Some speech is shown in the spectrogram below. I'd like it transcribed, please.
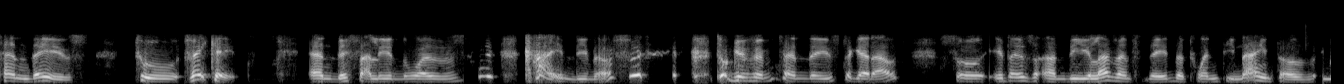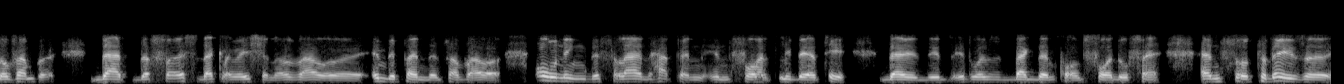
10 days to vacate. And Dessalines was kind enough to give him 10 days to get out. So it is on the 11th day, the 29th of November, that the first declaration of our independence, of our owning this land happened in Fort Liberté. It, it was back then called Fort Dauphin. And so today is a,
